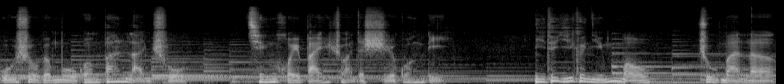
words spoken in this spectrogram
无数个目光斑斓处，千回百转的时光里，你的一个凝眸。注满了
